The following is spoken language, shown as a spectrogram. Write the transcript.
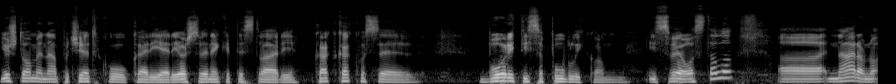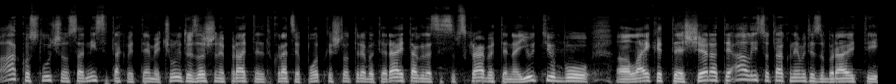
još tome na početku karijere, još sve neke te stvari. Kako, kako se boriti sa publikom i sve ostalo. naravno, ako slučajno sad niste takve teme čuli, to je zašto ne pratite Netokracija podcast, što trebate raditi, tako da se subscribe na YouTube-u, lajkate, šerate, ali isto tako nemojte zaboraviti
